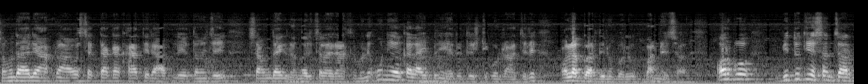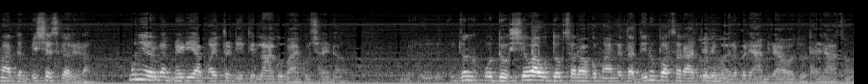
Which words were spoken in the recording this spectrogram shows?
समुदायले आफ्नो आवश्यकताका खातिर आफूले एकदमै चाहिँ सामुदायिक ढङ्गले चलाइरहेको छ भने उनीहरूका लागि पनि हेरेर दृष्टिकोण राज्यले अलग गरिदिनु पर्यो भन्ने छ। अर्को विद्युतीय सञ्चार माध्यम विशेष गरेर उनीहरूमा मिडिया मैत्री नीति लागू भएको छैन। जुन उद्योग सेवा उद्योग सरहको मान्यता दिनुपर्छ राज्यले भएर पनि हामीले आवाज उठाइरहेका छौँ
